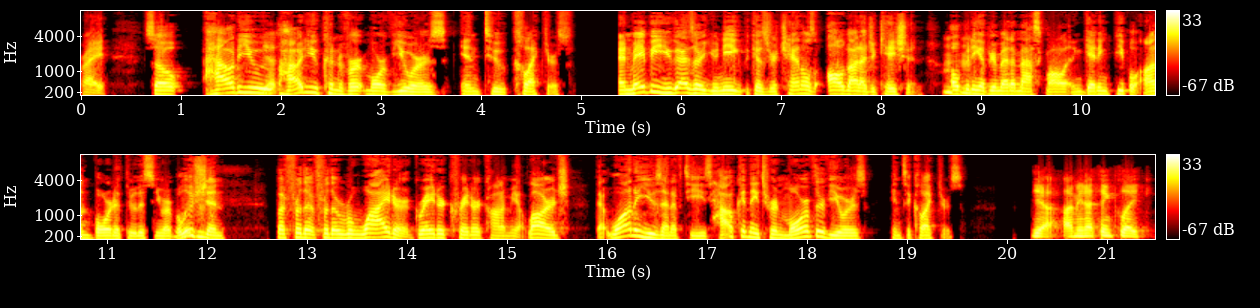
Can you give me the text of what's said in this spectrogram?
right? So how do you, yes. how do you convert more viewers into collectors? And maybe you guys are unique because your channel is all about education, mm-hmm. opening up your MetaMask wallet and getting people onboarded through this new revolution. Mm-hmm. But for the, for the wider, greater creator economy at large that want to use NFTs, how can they turn more of their viewers into collectors? Yeah. I mean, I think like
